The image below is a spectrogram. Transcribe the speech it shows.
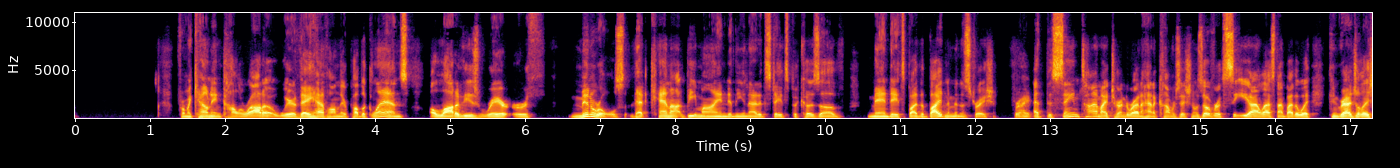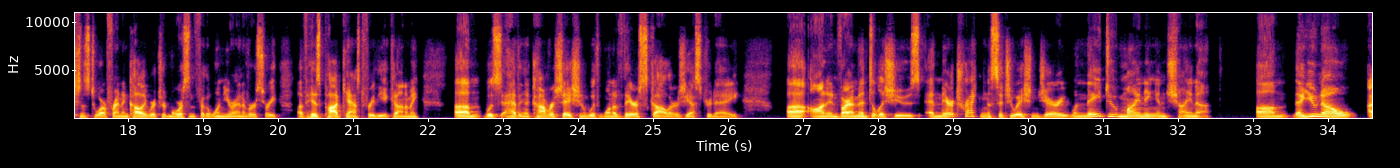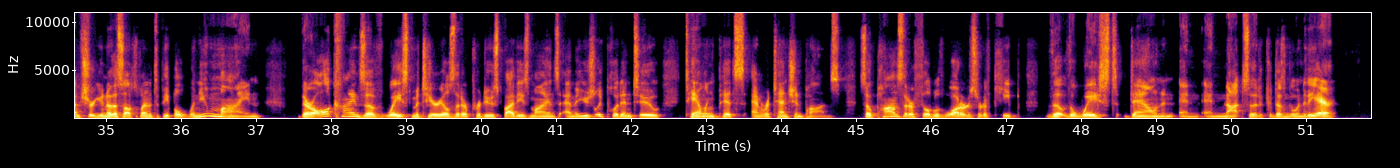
from a county in Colorado where they have on their public lands a lot of these rare earth minerals that cannot be mined in the United States because of mandates by the Biden administration. Right. At the same time, I turned around and had a conversation. I was over at CEI last night. By the way, congratulations to our friend and colleague Richard Morrison for the one year anniversary of his podcast, Free the Economy. Um, was having a conversation with one of their scholars yesterday uh, on environmental issues, and they're tracking a situation, Jerry, when they do mining in China. Um, now, you know, I'm sure you know this. I'll explain it to people. When you mine, there are all kinds of waste materials that are produced by these mines, and they're usually put into tailing pits and retention ponds. So ponds that are filled with water to sort of keep the the waste down and and and not so that it doesn't go into the air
